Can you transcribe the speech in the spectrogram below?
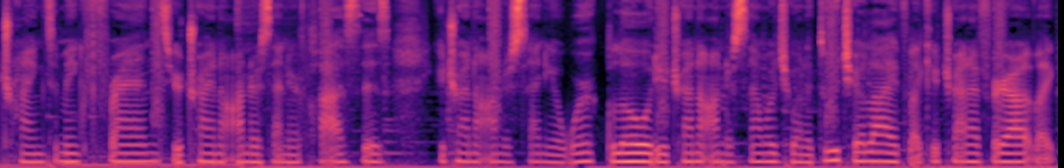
trying to make friends you're trying to understand your classes you're trying to understand your workload you're trying to understand what you want to do with your life like you're trying to figure out like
